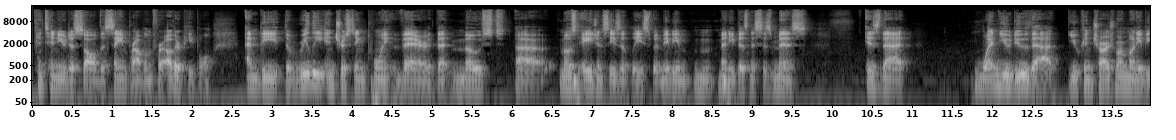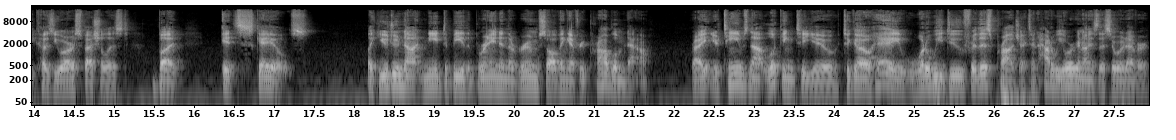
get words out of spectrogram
continue to solve the same problem for other people. And the the really interesting point there that most uh, most agencies, at least, but maybe m- many businesses miss, is that when you do that, you can charge more money because you are a specialist, but it scales. Like you do not need to be the brain in the room solving every problem now right? Your team's not looking to you to go, hey, what do we do for this project and how do we organize this or whatever.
